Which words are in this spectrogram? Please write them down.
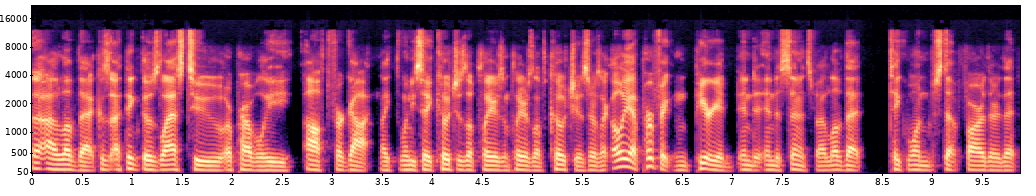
I love that because I think those last two are probably oft forgot. Like when you say coaches love players and players love coaches, there's like, oh yeah, perfect, and period, into into sentence. But I love that. Take one step farther that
